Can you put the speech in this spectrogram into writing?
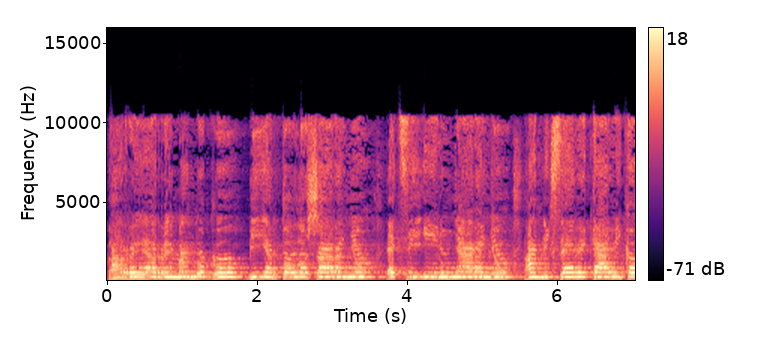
Arre arre mandoko, bihar tolosaraino, etzi iruñaraino, handik zerrekarriko,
